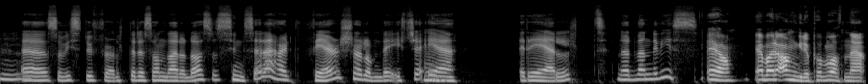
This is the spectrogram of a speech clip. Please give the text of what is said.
Eh, så hvis du følte det sånn der og da, så syns jeg det er helt fair, selv om det ikke er reelt nødvendigvis. Ja, Jeg bare angrer på måten jeg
